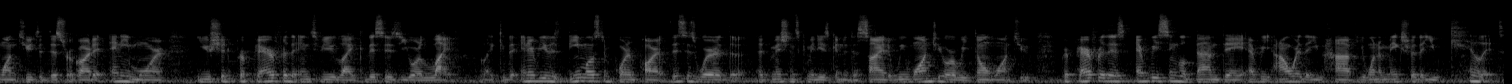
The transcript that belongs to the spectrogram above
want you to disregard it anymore. You should prepare for the interview like this is your life. Like the interview is the most important part. This is where the admissions committee is going to decide we want you or we don't want you. Prepare for this every single damn day, every hour that you have. You want to make sure that you kill it.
